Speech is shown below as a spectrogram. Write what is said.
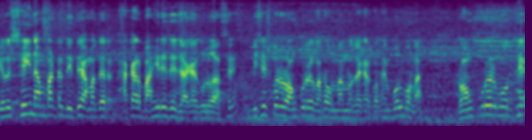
কিন্তু সেই নাম্বারটা দিতে আমাদের ঢাকার বাইরে যে জায়গাগুলো আছে, বিশেষ করে রংপুরের কথা, অন্যান্য জায়গার কথা আমি বলব না, রংপুরের মধ্যে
